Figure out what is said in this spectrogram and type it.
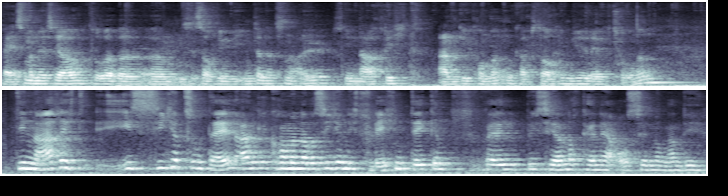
weiß man es ja, so, aber ähm, ist es auch irgendwie international die Nachricht angekommen und gab es da auch irgendwie Reaktionen? Die Nachricht ist sicher zum Teil angekommen, aber sicher nicht flächendeckend, weil bisher noch keine Aussendung an die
